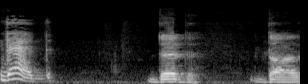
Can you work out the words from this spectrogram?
Dead, डेड दाद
